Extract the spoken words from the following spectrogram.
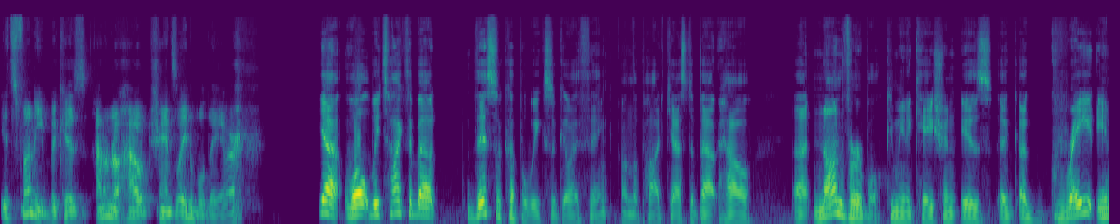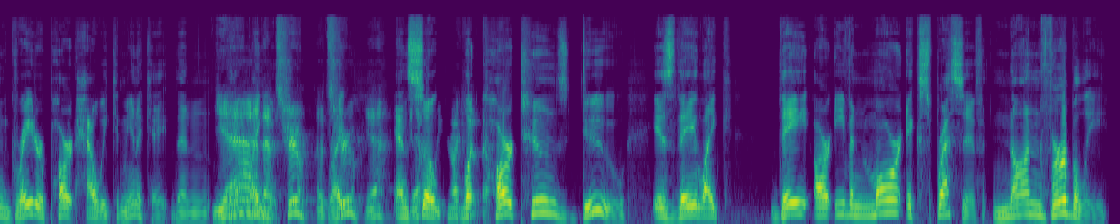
it's funny because i don't know how translatable they are. Yeah, well, we talked about this a couple weeks ago, I think, on the podcast about how uh, nonverbal communication is a, a great, in greater part, how we communicate than than yeah language. that's true. That's right? true. Yeah. And Yeah, so what cartoons do is they like they are even more expressive non-verbally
